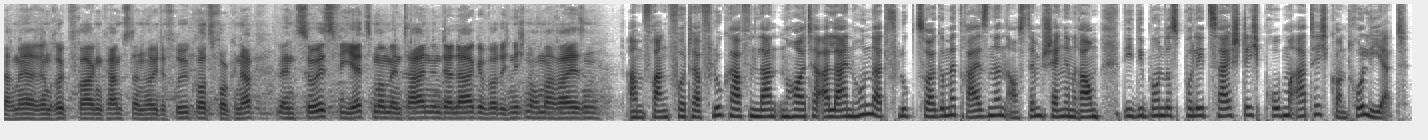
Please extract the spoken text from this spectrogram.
Nach mehreren Rückfragen kam es dann heute früh, kurz vor knapp. Wenn es so ist wie jetzt momentan in der Lage, würde ich nicht noch mal reisen. Am Frankfurter Flughafen landen heute allein 100 Flugzeuge mit Reisenden aus dem Schengen-Raum, die die Bundespolizei stichprobenartig kontrolliert.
